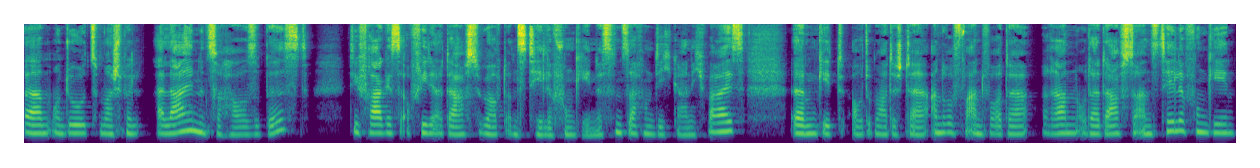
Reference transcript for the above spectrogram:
ähm, und du zum Beispiel alleine zu Hause bist, die Frage ist auch wieder, darfst du überhaupt ans Telefon gehen? Das sind Sachen, die ich gar nicht weiß. Ähm, geht automatisch der Anrufbeantworter ran oder darfst du ans Telefon gehen?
